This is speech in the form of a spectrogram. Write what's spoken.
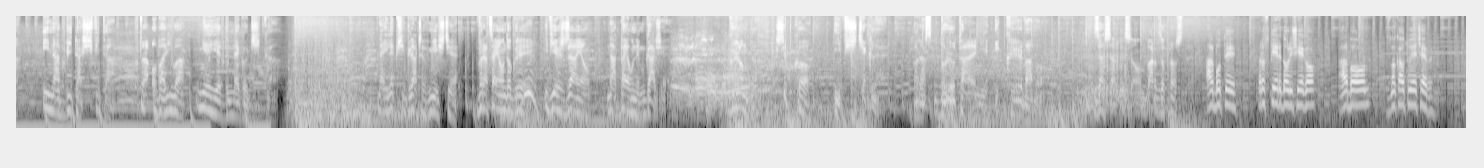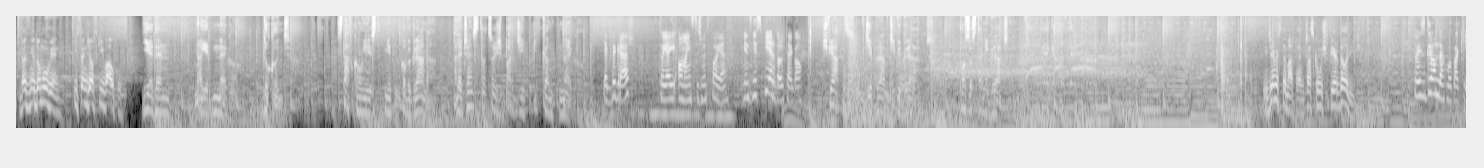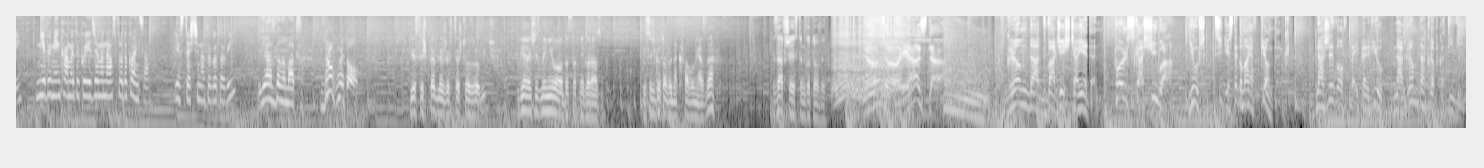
i nabita świta, która obaliła niejednego dzika. Najlepsi gracze w mieście wracają do gry i wjeżdżają na pełnym gazie. Gronda szybko i wściekle oraz brutalnie i krwawo. Zasady są bardzo proste. Albo ty rozpierdolisz jego, albo on znokautuje ciebie. Bez niedomówień i sędziowskich wałków. Jeden na jednego do końca. Stawką jest nie tylko wygrana, ale często coś bardziej pikantnego. Jak wygrasz, to ja i ona jesteśmy twoje. Więc nie spierdol tego. Świat, gdzie prawdziwy gracz pozostanie graczem. Jedziemy z tematem, czas komuś pierdolić. To jest gromda, chłopaki. Nie wymiękamy, tylko jedziemy na ostro do końca. Jesteście na to gotowi? Jazda na maksa. Zróbmy to! Jesteś pewny, że chcesz to zrobić? Wiele się zmieniło od ostatniego razu. Jesteś gotowy na krwawą jazdę? Zawsze jestem gotowy. No to jazda! Gromda 21. Polska siła! Już 30 maja w piątek. Na żywo w pay-per-view na gromda.tv.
